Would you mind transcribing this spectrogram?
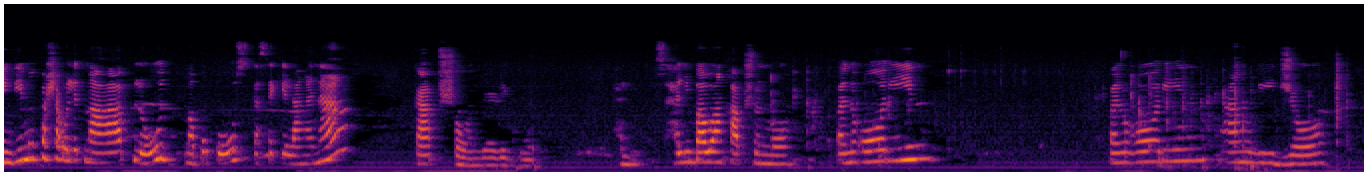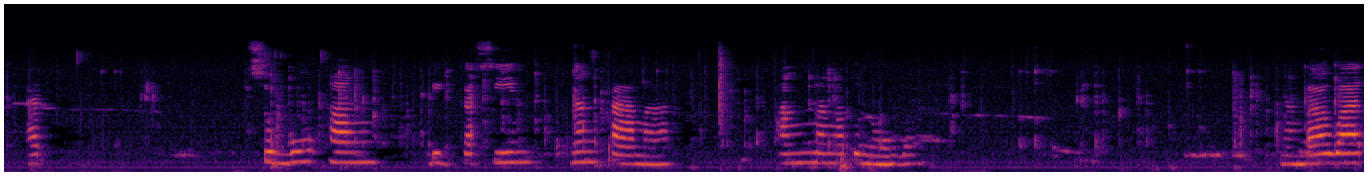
hindi mo pa siya ulit ma-upload, mapopost kasi kailangan ng caption. Very good. Hal- Halimbawa, ang caption mo, panoorin, panoorin ang video at subukang bigkasin ng tama ang mga tunog ng bawat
